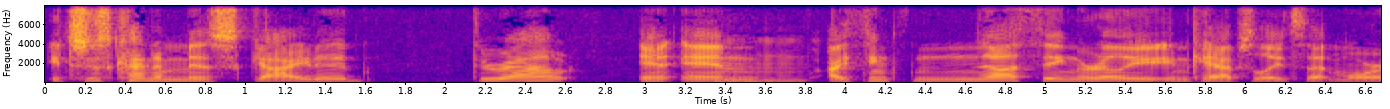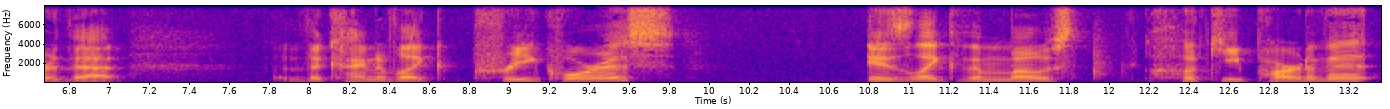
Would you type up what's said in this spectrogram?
it's just kind of misguided throughout. And, and mm-hmm. i think nothing really encapsulates that more that the kind of like pre-chorus is like the most hooky part of it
